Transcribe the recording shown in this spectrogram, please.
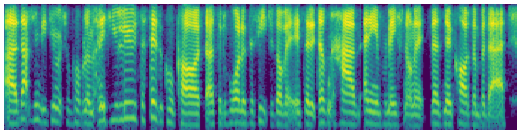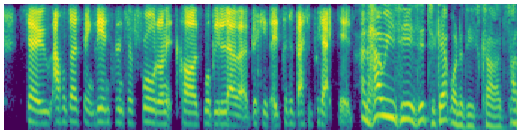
uh, that shouldn't be too much of a problem. And if you lose the physical card, uh, sort of one of the features of it is that it doesn't have any information on it. There's no card number there. So Apple does think the incidence of fraud on its cards will be lower because it's sort of better protected. And how easy is it to get one of these cards? Are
